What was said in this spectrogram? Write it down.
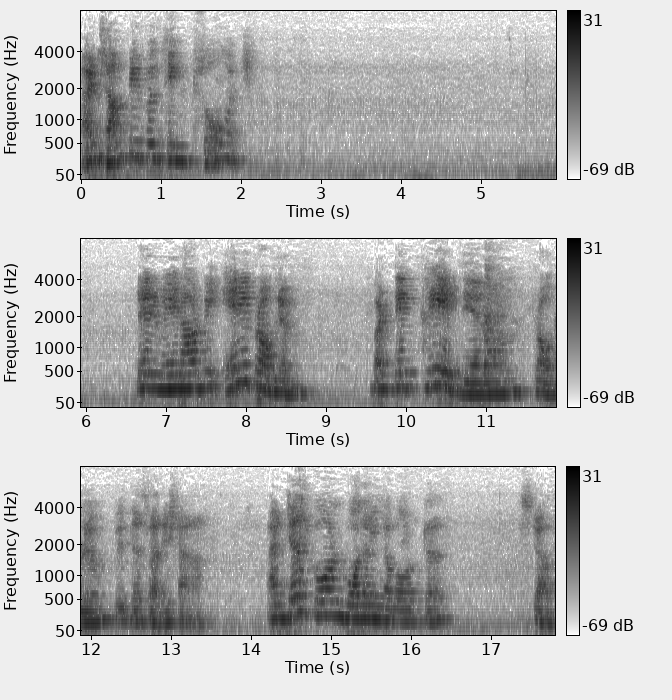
And some people think so much. There may not be any problem, but they create their own problem with the Swadhisthana and just go on bothering about the stuff.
